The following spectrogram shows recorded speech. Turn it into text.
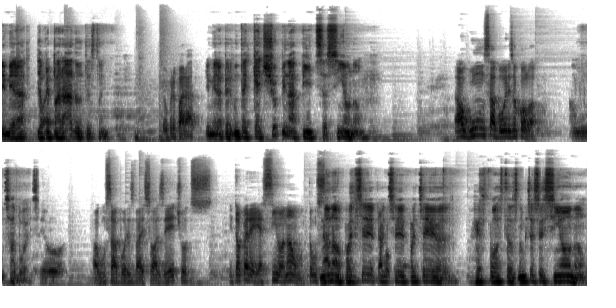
Primeira. Tá Bora. preparado, Testoni? Tô preparado. Primeira pergunta é: ketchup na pizza, sim ou não? Alguns sabores eu coloco. Alguns sabores. Eu, alguns sabores vai só azeite, outros. Então, peraí, é sim ou não? Então, sim. Não, não, pode ser, pode ser, pode ser respostas, não precisa ser sim ou não.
